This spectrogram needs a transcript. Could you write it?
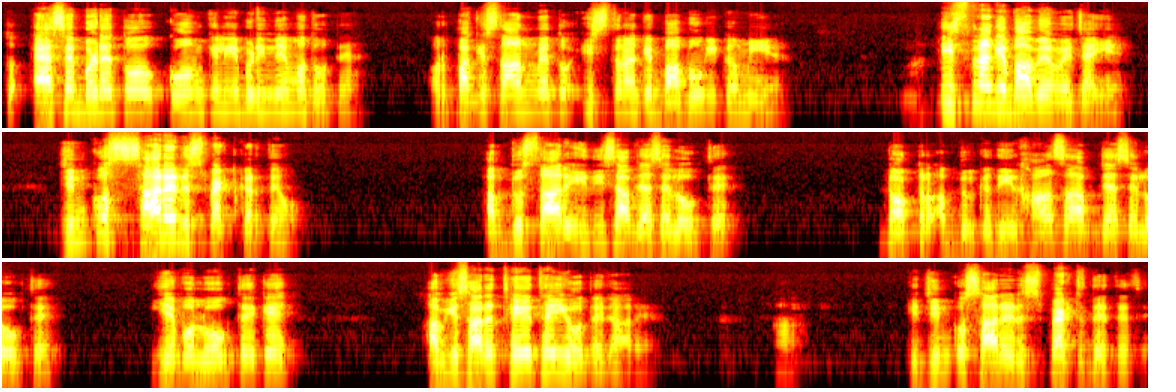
تو ایسے بڑے تو قوم کے لیے بڑی نعمت ہوتے ہیں۔ اور پاکستان میں تو اس طرح کے بابوں کی کمی ہے۔ اس طرح کے بابے ہمیں چاہیے جن کو سارے ریسپیکٹ کرتے ہوں۔ عبدالستار عیدی صاحب جیسے لوگ تھے۔ ڈاکٹر عبد القدیر خان صاحب جیسے لوگ تھے۔ یہ وہ لوگ تھے کہ اب یہ سارے تھے تھے ہی ہوتے جا رہے ہیں۔ ہاں کہ جن کو سارے رسپیکٹ دیتے تھے۔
